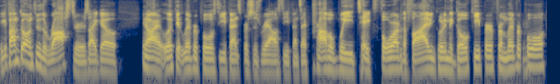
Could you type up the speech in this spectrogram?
Like if I'm going through the rosters, I go, you know, all right, look at Liverpool's defense versus Real's defense. I probably take four out of the five, including the goalkeeper from Liverpool.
